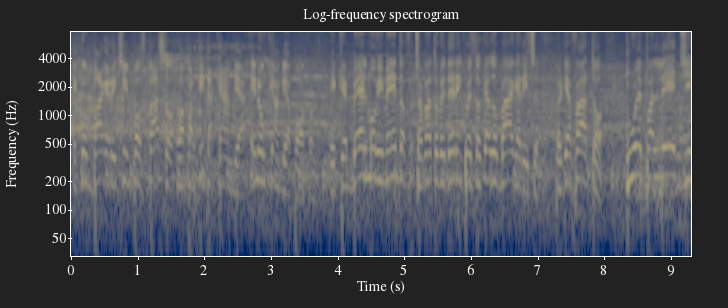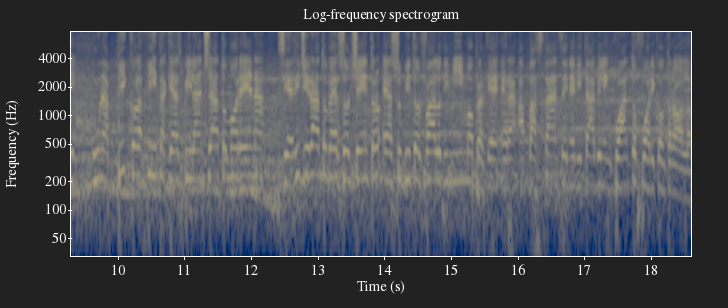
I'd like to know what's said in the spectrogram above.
E con Bagaric in post basso la partita cambia e non cambia poco. E che bel movimento ci ha fatto vedere in questo caso Bagaric perché ha fatto due palleggi una piccola finta che ha sbilanciato Morena si è rigirato verso il centro e ha subito il fallo di Mimmo perché era abbastanza inevitabile in quanto fuori controllo.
